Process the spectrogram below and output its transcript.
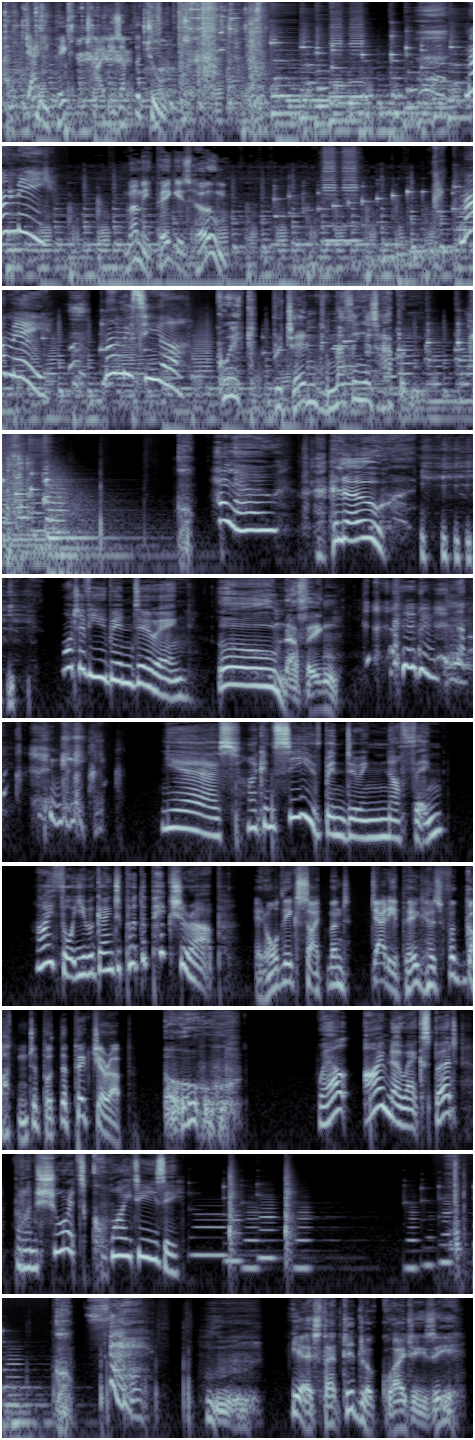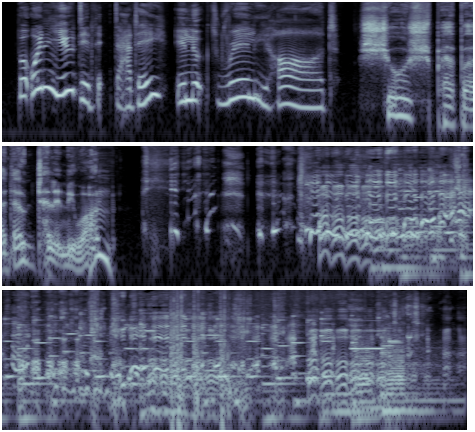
And Daddy Pig tidies up the tools. Mummy! Mummy Pig is home. Mummy! Mummy's here. Quick, pretend nothing has happened. Hello. Hello. What have you been doing? Oh, nothing. Yes, I can see you've been doing nothing. I thought you were going to put the picture up. In all the excitement, Daddy Pig has forgotten to put the picture up. Oh, Well, I'm no expert, but I'm sure it's quite easy. There. yes, that did look quite easy. But when you did it, Daddy, it looked really hard. Shush, Peppa, don't tell anyone.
